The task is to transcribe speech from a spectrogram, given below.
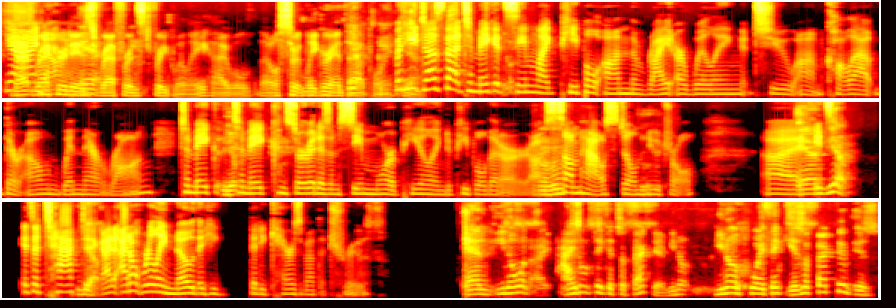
yeah, that I know. record is Yeah. referenced frequently. I will, I will certainly grant that Yeah. point. But he does that to make it seem like people on the right are willing to um, call out their own when they're wrong, to make Yep. to make conservatism seem more appealing to people that are uh, Mhm. somehow still neutral. Uh, And it's, yeah, it's a tactic. Yeah. I, I don't really know that he that he cares about the truth. And you know what? I, I don't think it's effective. You know, you know who I think is effective is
